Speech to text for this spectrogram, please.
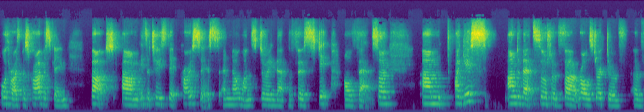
authorised prescriber scheme, but um, it's a two step process, and no one's doing that, the first step of that. So um, I guess under that sort of uh, role as director of, of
